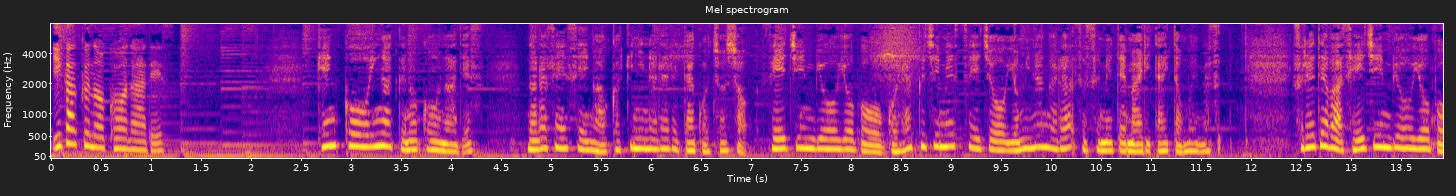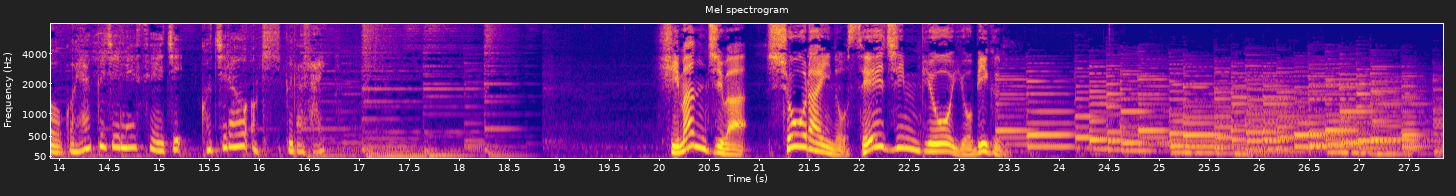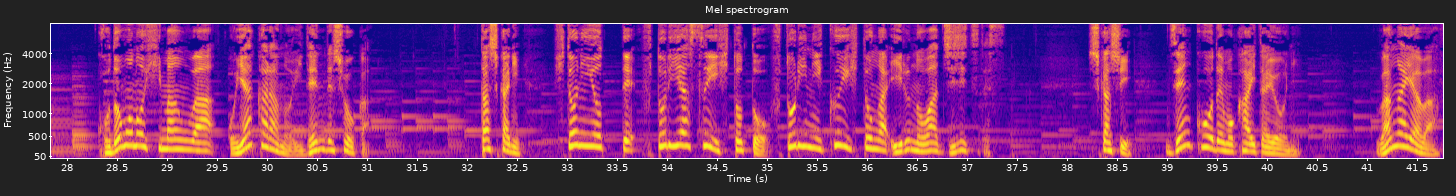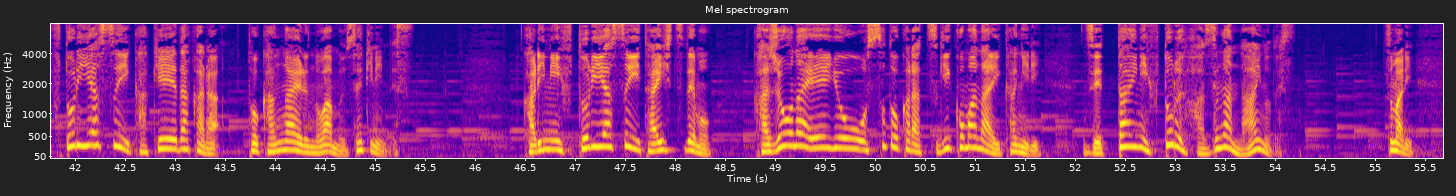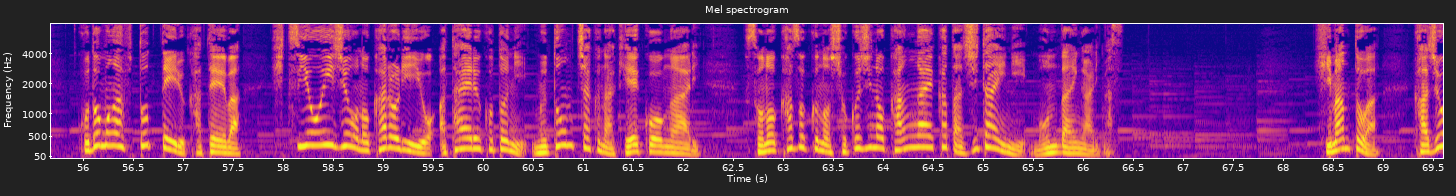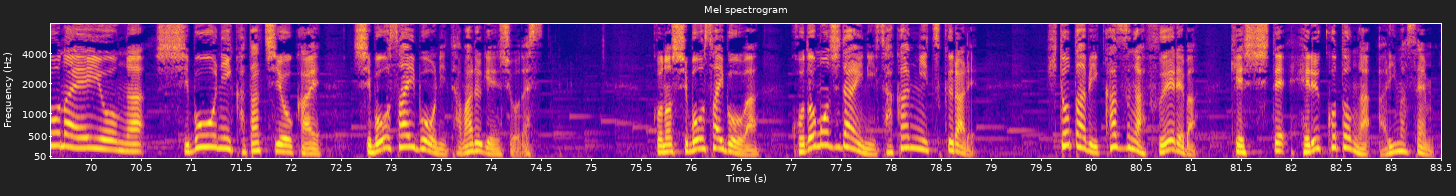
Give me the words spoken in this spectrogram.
医学のコーナーです。健康医学のコーナーです。奈良先生がお書きになられたご著書成人病予防500字メッセージを読みながら進めてまいりたいと思います。それでは成人病予防500字メッセージこちらをお聞きください。肥満児は将来の成人病予備軍子供の肥満は親からの遺伝でしょうか？確かに人によって太りやすい人と太りにくい人がいるのは事実です。しかし前項でも書いたように我が家は太りやすい家系だからと考えるのは無責任です。仮に太りやすい体質でも過剰な栄養を外からつぎ込まない限り絶対に太るはずがないのです。つまり子供が太っている家庭は必要以上のカロリーを与えることに無頓着な傾向がありその家族の食事の考え方自体に問題があります。肥満とは過剰な栄養が脂肪に形を変え脂肪細胞にたまる現象です。この脂肪細胞は子供時代に盛んに作られひとたび数が増えれば決して減ることがありません。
